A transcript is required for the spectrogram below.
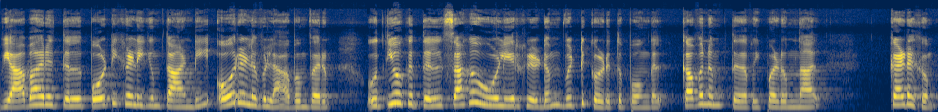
வியாபாரத்தில் போட்டிகளையும் தாண்டி ஓரளவு லாபம் வரும். உத்தியோகத்தில் சக ஊழியர்களிடம் விட்டு கொடுத்து போங்கள். கவனம் தேவைப்படும் நாள். கடகம்.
